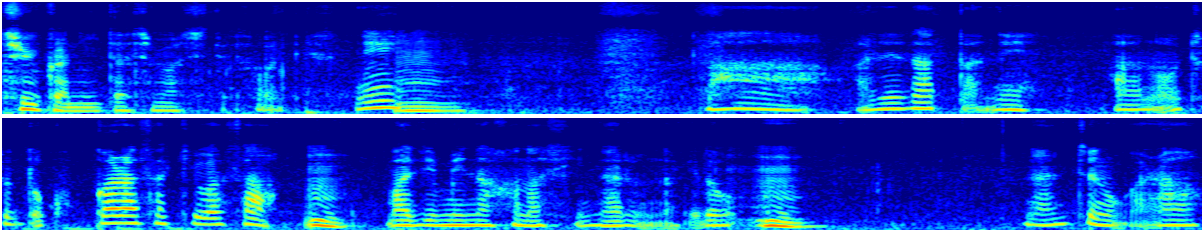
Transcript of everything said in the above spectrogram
中華にいたしまして。そうですね、うん。まああれだったね。あのちょっとこっから先はさうん。真面目な話になるんだけどうん。なんていうのかな。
